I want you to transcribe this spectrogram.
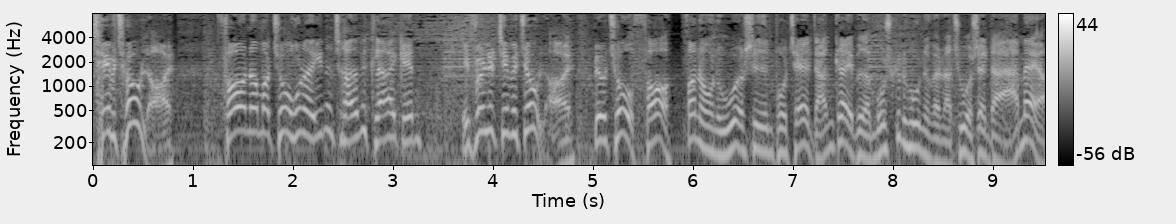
TV2 løg. For nummer 231 klar igen. Ifølge TV2 løg blev to for for nogle uger siden brutalt angrebet af muskelhunde ved Naturcenter Amager,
